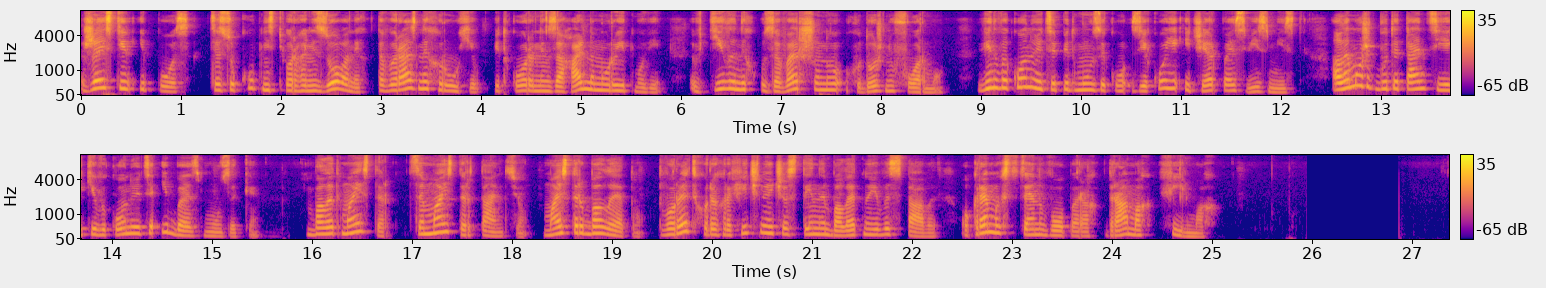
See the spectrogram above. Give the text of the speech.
жестів і поз це сукупність організованих та виразних рухів, підкорених загальному ритмові, втілених у завершену художню форму. Він виконується під музику, з якої і черпає свій зміст, але можуть бути танці, які виконуються і без музики. Балетмейстер це майстер танцю, майстер балету, творець хореографічної частини балетної вистави, окремих сцен в операх, драмах, фільмах.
